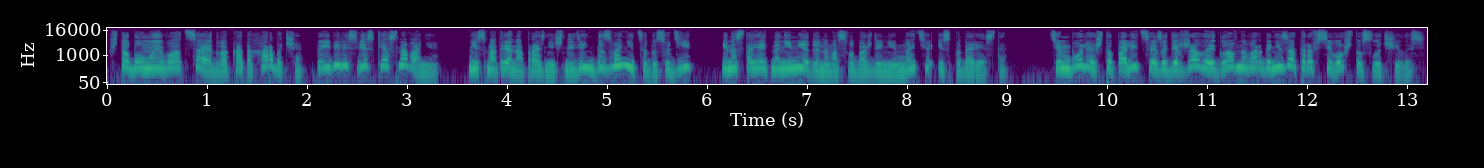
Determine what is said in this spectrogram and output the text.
чтобы у моего отца и адвоката Харбача появились веские основания, несмотря на праздничный день, дозвониться до судьи и настоять на немедленном освобождении Мэтью из-под ареста. Тем более, что полиция задержала и главного организатора всего, что случилось.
